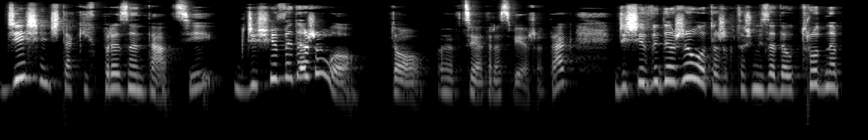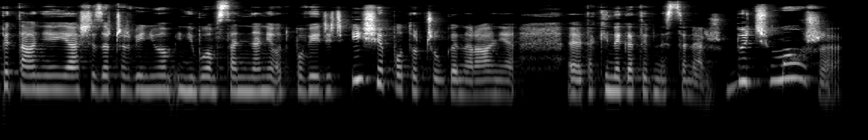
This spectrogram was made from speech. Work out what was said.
10 takich prezentacji, gdzie się wydarzyło to, w co ja teraz wierzę, tak? Gdzie się wydarzyło to, że ktoś mi zadał trudne pytanie, ja się zaczerwieniłam i nie byłam w stanie na nie odpowiedzieć i się potoczył generalnie e, taki negatywny scenariusz. Być może.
